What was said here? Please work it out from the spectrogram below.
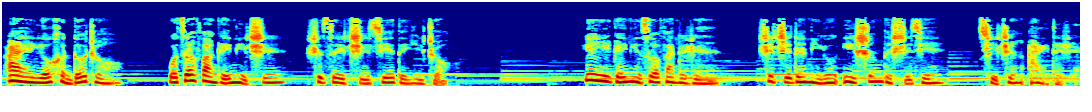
爱有很多种，我做饭给你吃是最直接的一种。愿意给你做饭的人，是值得你用一生的时间去真爱的人。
